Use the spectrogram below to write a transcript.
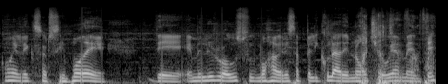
Con el exorcismo de, de Emily Rose fuimos a ver esa película de noche, obviamente.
